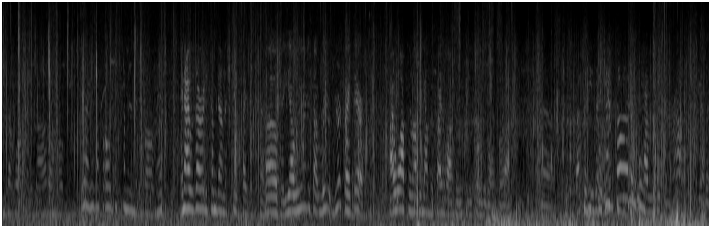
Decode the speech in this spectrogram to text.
He's out walking the dog. I called. Yeah, he's like, oh, just come in the development. And I was already coming down the street. So I just kind of, Oh, okay. Yeah, we were just out, we were, you're right there. I walked him up and down the sidewalk and he throws the ball for Roxy. That's what he's like, "Nancy, "I because we haven't taken her out. Yeah, but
